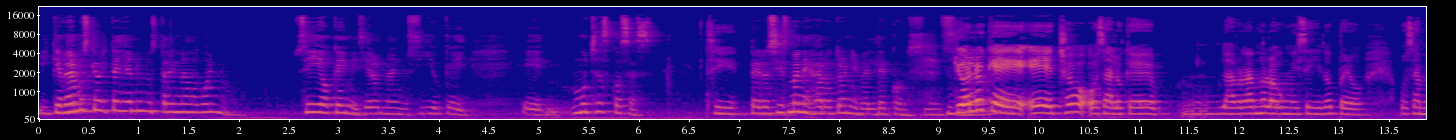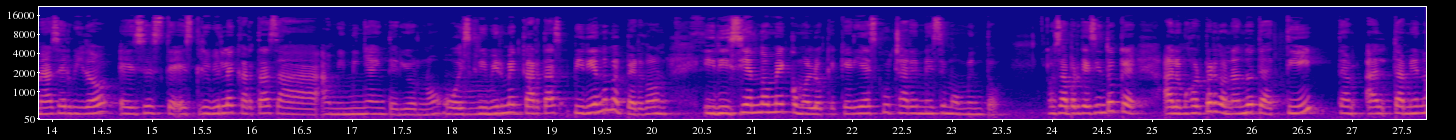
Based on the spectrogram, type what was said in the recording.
y que veamos que ahorita ya no nos trae nada bueno. Sí, ok, me hicieron daño, sí, ok, eh, muchas cosas. Sí. Pero sí es manejar otro nivel de conciencia. Yo lo que he hecho, o sea, lo que mm, la verdad no lo hago muy seguido, pero, o sea, me ha servido es este escribirle cartas a, a mi niña interior, ¿no? O escribirme cartas pidiéndome perdón y diciéndome como lo que quería escuchar en ese momento. O sea, porque siento que a lo mejor perdonándote a ti, también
